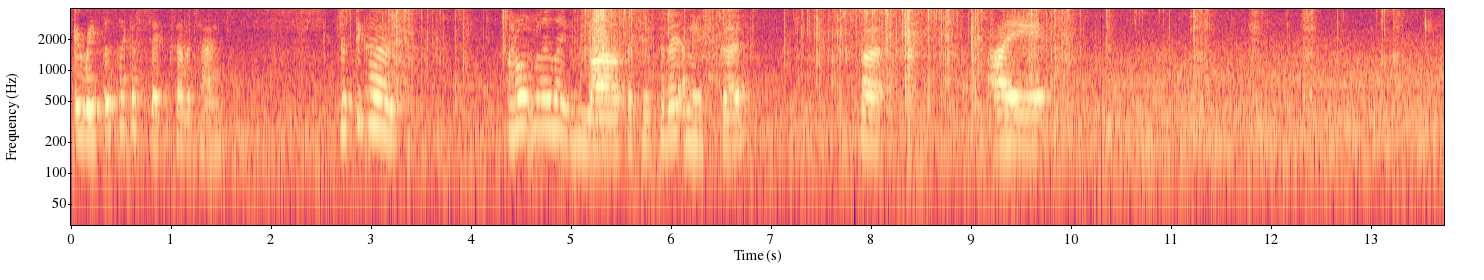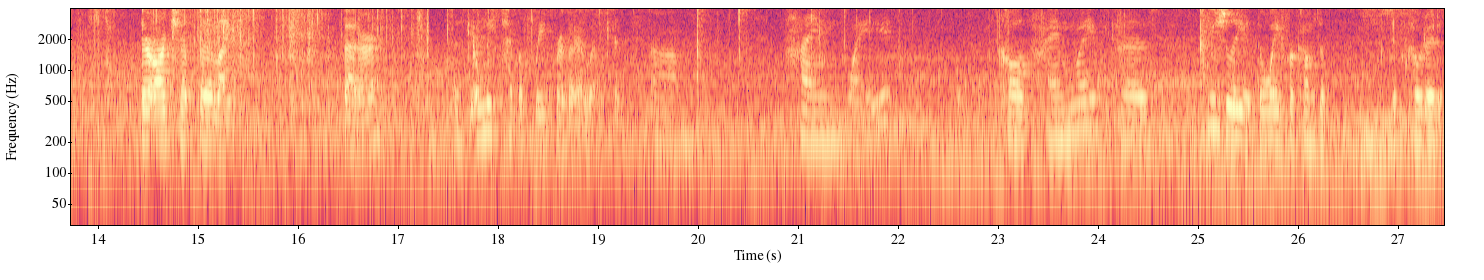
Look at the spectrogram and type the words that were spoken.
I rate this like a 6 out of 10. Just because I don't really like love the taste of it. I mean, it's good. But I... There are chips that I like better. It's the only type of wafer that I like. It's um, Heim White. It's called Heim White because usually the wafer comes up, it's coated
